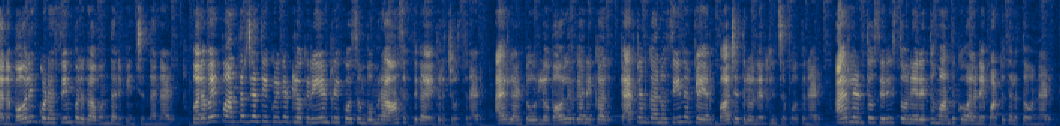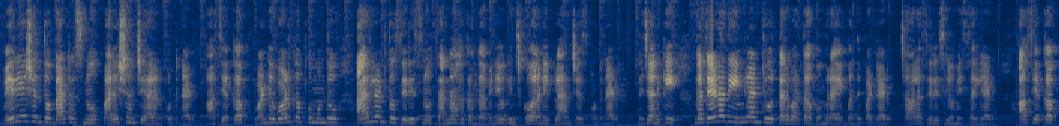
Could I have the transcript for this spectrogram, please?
తన బౌలింగ్ కూడా సింపుల్గా ఉందనిపించిందన్నాడు. మరోవైపు అంతర్జాతీయ క్రికెట్లోకి రీఎంట్రీ కోసం బుమ్రా ఆసక్తిగా ఎదురు చూస్తున్నాడు ఐర్లాండ్ టూర్లో బౌలర్ గానే కాదు కెప్టెన్ గాను సీనియర్ ప్లేయర్ బాధ్యతలు నిర్వహించబోతున్నాడు. ఐర్లాండ్తో సిరీస్ తోనే రిథం అందుకోవాలనే పట్టుదలతో ఉన్నాడు. వేరియేషన్తో బ్యాటర్స్ను పరేషాన్ చేయాలనుకుంటున్నాడు. Asia cup one day world కప్కు ముందు ఐర్లాండ్తో సిరీస్ను సన్నాహకంగా వినియోగించుకోవాలని ప్లాన్ చేసుకుంటున్నాడు. నిజానికి గత గతేడాది ఇంగ్లాండ్ టూర్ తర్వాత బుమ్రా ఇబ్బంది పడ్డాడు. చాలా సిరీస్లు మిస్ అయ్యాడు. Asia cup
